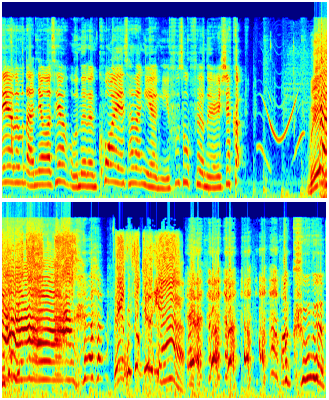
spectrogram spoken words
네 여러분 안녕하세요. 오늘은 코아의 사랑 이야기 후속편을 시작하. 왜 아! 후속, 왜 후속편이야? 아 그러면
